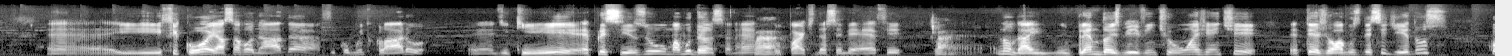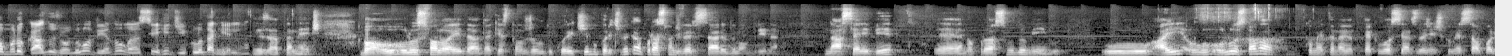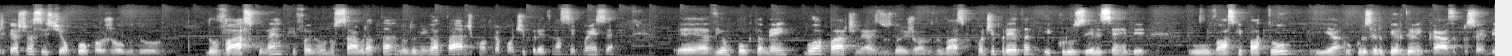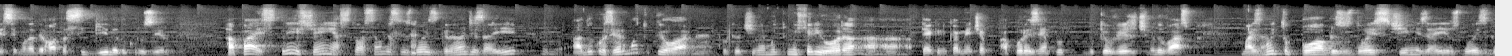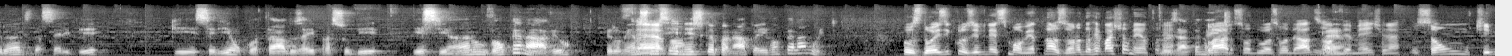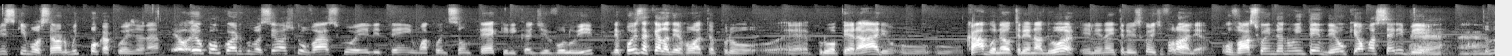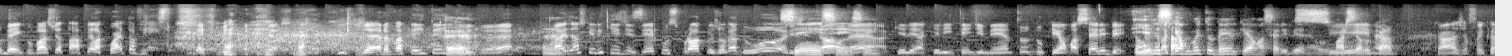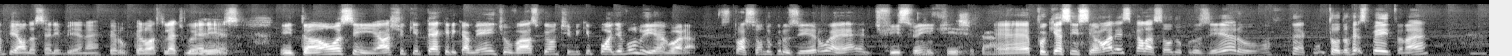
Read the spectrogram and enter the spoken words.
É, e ficou, essa rodada ficou muito claro é, de que é preciso uma mudança, né? Claro. Por parte da CBF. Claro. É, não dá, em, em pleno 2021, a gente é, ter jogos decididos como no caso do jogo do Londrina, no lance ridículo daquele. Né? Exatamente. Bom, o, o Lúcio falou aí da, da, questão do jogo do Curitiba. O Curitiba que é o próximo adversário do Londrina na Série B é, no próximo domingo. O, aí o, o Lúcio estava comentando até com você antes da gente começar o podcast, eu assisti um pouco ao jogo do, do Vasco, né? Que foi no, no sábado, no domingo à tarde, contra a Ponte Preta, e na sequência é, vi um pouco também, boa parte, aliás, dos dois jogos, do Vasco Ponte Preta e Cruzeiro e CRB. O Vasco empatou e a, o Cruzeiro perdeu em casa para o CRB, segunda derrota seguida do Cruzeiro. Rapaz, triste, hein? A situação desses dois grandes aí. A do Cruzeiro é muito pior, né? Porque o time é muito inferior, a, a, a tecnicamente, a, por exemplo, do que eu vejo o time do Vasco. Mas muito pobres os dois times aí, os dois grandes da Série B, que seriam cotados aí para subir esse ano, vão penar, viu? Pelo menos é, nesse início do campeonato aí vão penar muito. Os dois, inclusive, nesse momento, na zona do rebaixamento, né? Exatamente. Claro, só duas rodadas, é. obviamente, né? São times que mostraram muito pouca coisa, né? Eu, eu, concordo com você, eu acho que o Vasco, ele tem uma condição técnica de evoluir. Depois daquela derrota pro, é, pro Operário, o, o, Cabo, né, o treinador, ele na entrevista coletiva falou, olha, o Vasco ainda não entendeu o que é uma Série B. É, é. Tudo bem, que o Vasco já tá pela quarta vez. já, já era para ter entendido, é. né? É. Mas acho que ele quis dizer com os próprios jogadores sim, e tal, sim, né? Sim. Aquele, aquele entendimento do que é uma Série B. Então, e ele sabe a... muito bem o que é uma Série B, né? O Marcelo né? Cabo. Cara, já foi campeão da Série B, né? Pelo, pelo Atlético Goianiense. Então, assim, acho que tecnicamente o Vasco é um time que pode evoluir. Agora, a situação do Cruzeiro é difícil, hein? Difícil, cara. É, porque assim, você olha a escalação do Cruzeiro, é, com todo respeito, né?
